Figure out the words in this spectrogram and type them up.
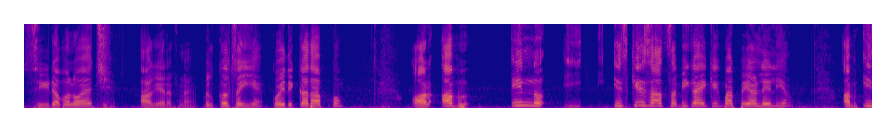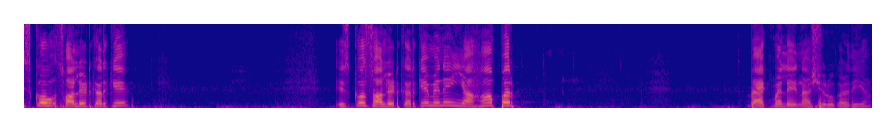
सी डबल ओ एच आगे रखना है। बिल्कुल सही है, कोई दिक्कत आपको? और अब इन इसके साथ सभी का एक एक बार पेयर ले लिया। अब इसको सॉलिड करके, इसको सॉलिड करके मैंने यहाँ पर बैक में लेना शुरू कर दिया।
